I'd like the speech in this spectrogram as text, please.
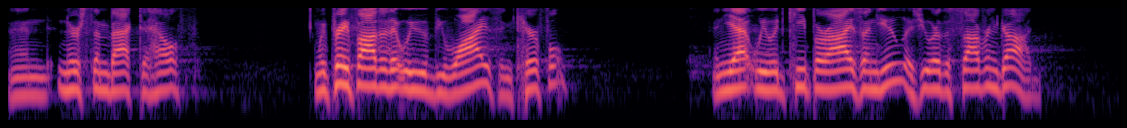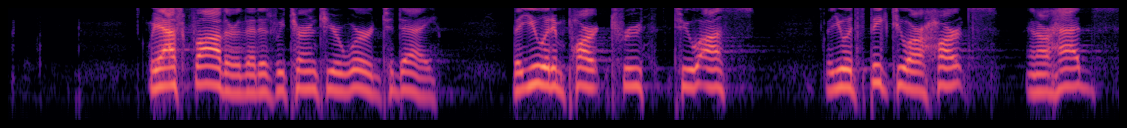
and nurse them back to health. We pray, Father, that we would be wise and careful, and yet we would keep our eyes on you as you are the sovereign God. We ask, Father, that as we turn to your word today, that you would impart truth to us, that you would speak to our hearts and our heads,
